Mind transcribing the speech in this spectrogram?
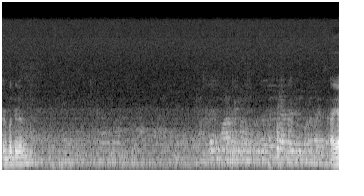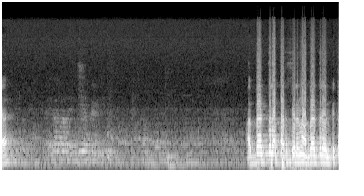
Tirupati కదా? అయ్యా? అభ్యర్థుల పరిశీలన అభ్యర్థుల ఎంపిక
